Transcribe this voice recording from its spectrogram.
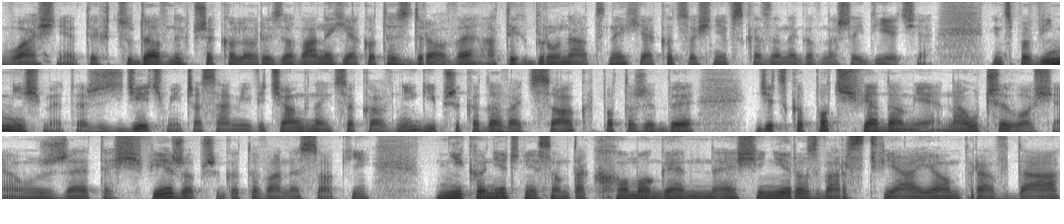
właśnie tych cudownych przekoloryzowanych jako te zdrowe, a tych brunatnych jako coś niewskazanego w naszej diecie. Więc powinniśmy też z dziećmi czasami wyciągnąć sokownik i przygotować sok po to, żeby dziecko podświadomie nauczyło się, że te świeżo przygotowane soki niekoniecznie są tak homogenne, się nie rozwarstwiają, prawda,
